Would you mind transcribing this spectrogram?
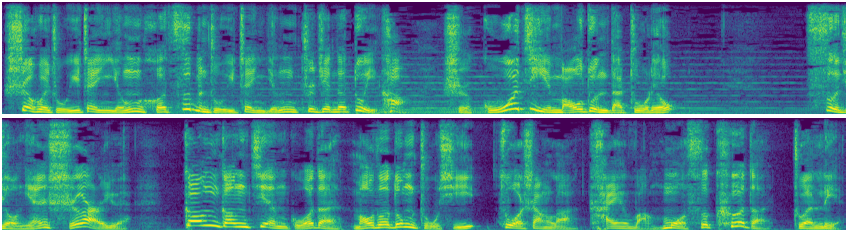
社会主义阵营和资本主义阵营之间的对抗是国际矛盾的主流。四九年十二月，刚刚建国的毛泽东主席坐上了开往莫斯科的专列。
